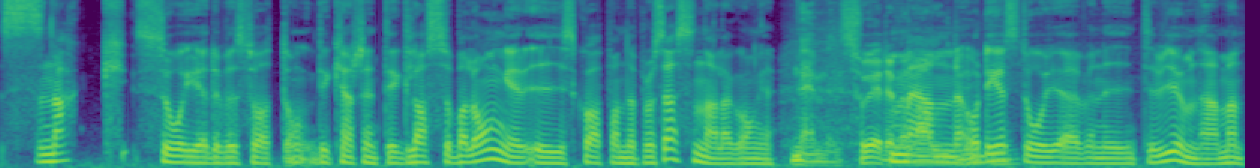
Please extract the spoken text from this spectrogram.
snack så är det väl så att de, det kanske inte är glass och ballonger i skapandeprocessen alla gånger. Nej men så är det väl Men, aldrig. och det står ju även i intervjun här. Men,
